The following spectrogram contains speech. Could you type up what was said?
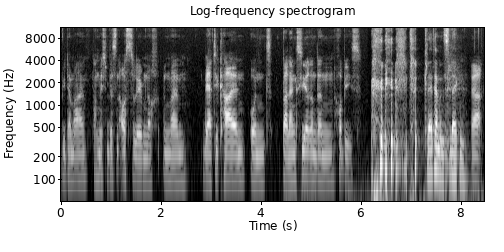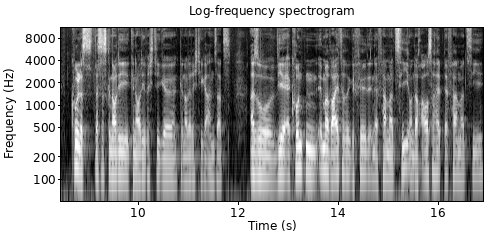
wieder mal und mich ein bisschen auszuleben noch in meinem vertikalen und balancierenden Hobbys. Klettern und Slacken. Ja. Cool, das, das ist genau, die, genau, die richtige, genau der richtige Ansatz. Also wir erkunden immer weitere Gefilde in der Pharmazie und auch außerhalb der Pharmazie.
